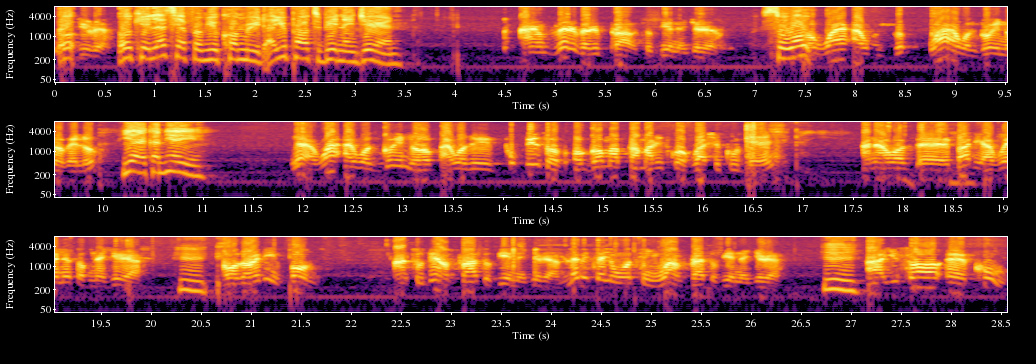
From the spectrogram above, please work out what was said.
Nigeria. Okay, let's hear from you, comrade. Are you proud to be a Nigerian? I am very, very proud to be a Nigerian. So, what? while I was while I was growing up, hello. Yeah, I can hear you. Yeah, while I was growing up, I was a pupil of Ogoma Primary School of Washiku then, and I was uh, about the awareness of Nigeria. Hmm. I was already informed, and today I'm proud to be a Nigerian. Let me tell you one thing why I'm proud to be a Nigerian. Hmm. Uh, you saw a coup,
